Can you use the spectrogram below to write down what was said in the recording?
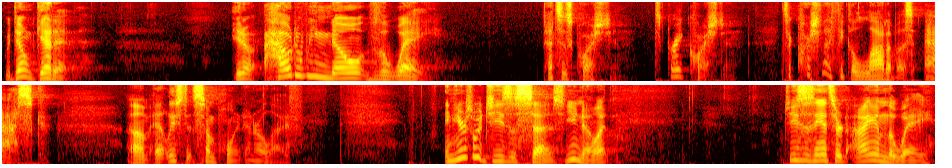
We don't get it. You know, how do we know the way? That's his question. It's a great question. It's a question I think a lot of us ask, um, at least at some point in our life. And here's what Jesus says you know it. Jesus answered, I am the way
